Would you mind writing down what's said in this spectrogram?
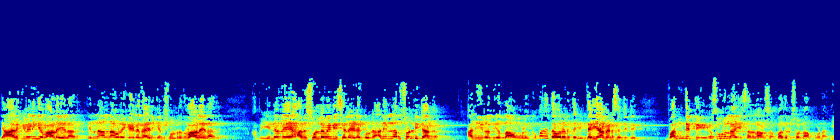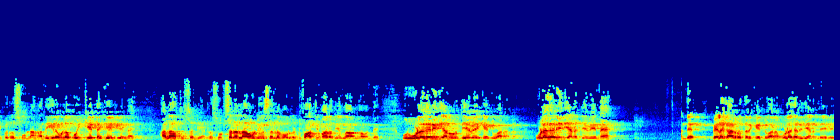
யாருக்குமே நீங்க வாழ இயலாது. எல்லாம் அல்லாவுடைய கையில தான் இருக்கேன்னு சொல்றது வாழ இயலாது. அப்ப எனவே அது சொல்ல வேண்டிய சில இடங்கள் அலி எல்லாம் சொல்லிட்டாங்க. அலி ரதி எல்லாம் அவங்களுக்கும் அது தவறு தெரியும். தெரியாம என்ன செஞ்சுட்டு? வந்துட்டு ரசூலுல்லாஹி ஸல்லல்லாஹு அலைஹி வஸல்லம் பதில் சொன்னா போனா இப்ப ரசூலுல்லாஹ் அந்த இரவுல போய் கேட்ட கேள்வி என்ன? அலா துசல்லியா ரசூல் ஸல்லல்லாஹு அலைஹி வஸல்லம் அவர்கள் ஃபாத்திமா ரதி அன்ஹா வந்து ஒரு உலக ரீதியான ஒரு தேவையை கேட்டு வராங்க. உலக ரீதியான தேவை என்ன? அந்த வேலைக்காரர் ஒருத்தர் கேட்டு வராங்க உலக ரீதியான தேவை.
